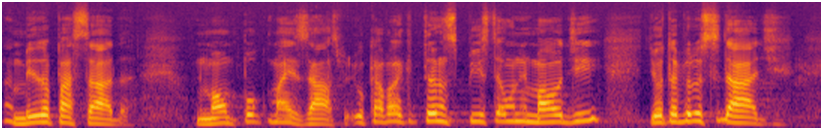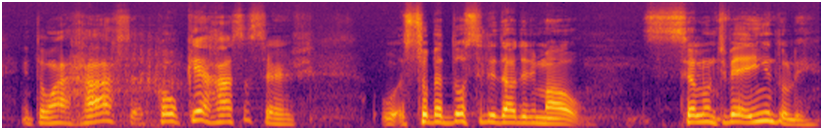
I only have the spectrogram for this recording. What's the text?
na mesma passada, um animal um pouco mais áspero. E o cavalo que transpista é um animal de, de outra velocidade. Então a raça, qualquer raça serve. Sobre a docilidade do animal, se ele não tiver índole,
